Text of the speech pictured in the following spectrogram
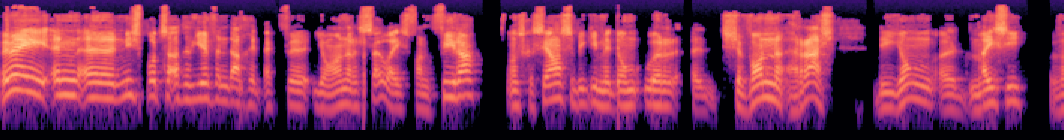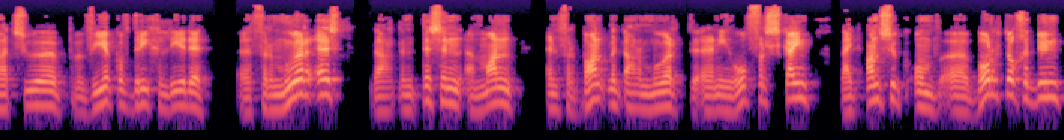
By my in 'n uh, nuuspot se ateljee vandag het ek vir Johan Rousseau hy's van Vira. Ons gesels 'n bietjie met hom oor uh, Siobhan Rush, die jong uh, meisie wat so 'n week of 3 gelede uh, vermoor is. Daar het intussen 'n man in verband met haar moord uh, in die hof verskyn. Hy het aansoek om uh, borgtog gedoen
